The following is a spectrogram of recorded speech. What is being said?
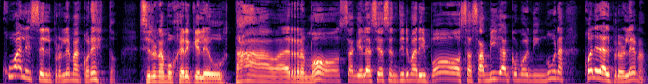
¿Cuál es el problema con esto? Si era una mujer que le gustaba, hermosa, que le hacía sentir mariposas, amiga como ninguna, ¿cuál era el problema?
